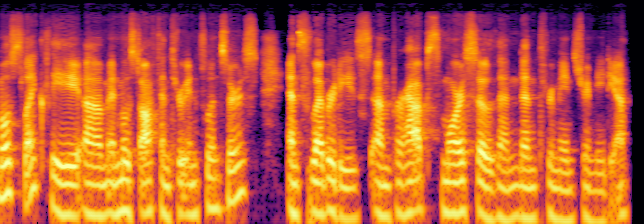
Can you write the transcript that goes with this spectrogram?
most likely um, and most often through influencers and celebrities, um, perhaps more so than than through mainstream media.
